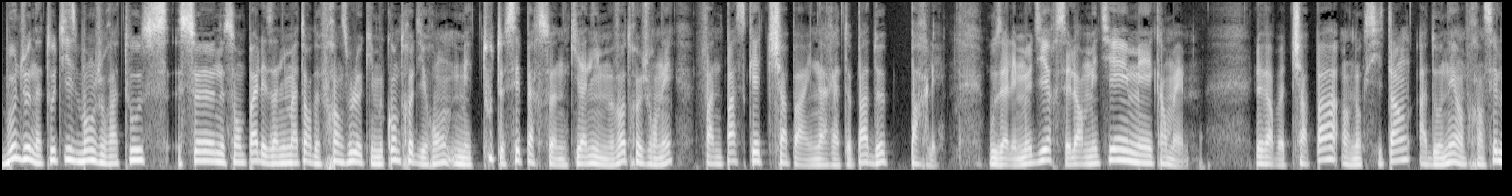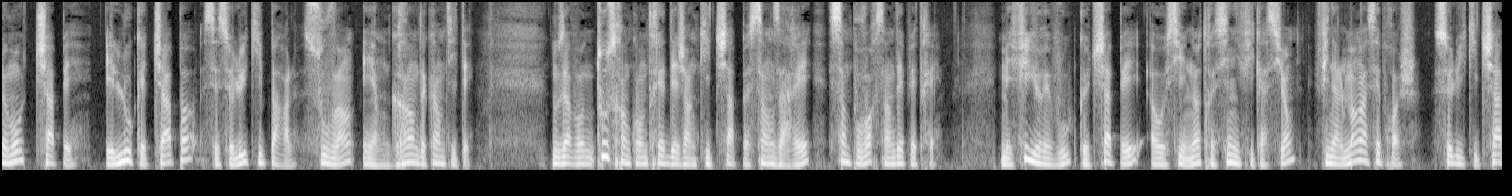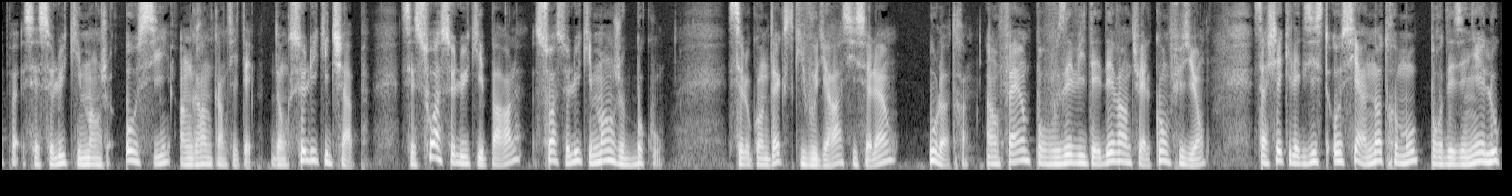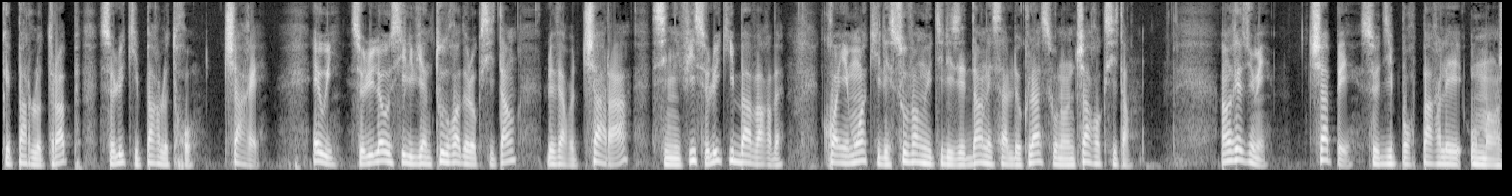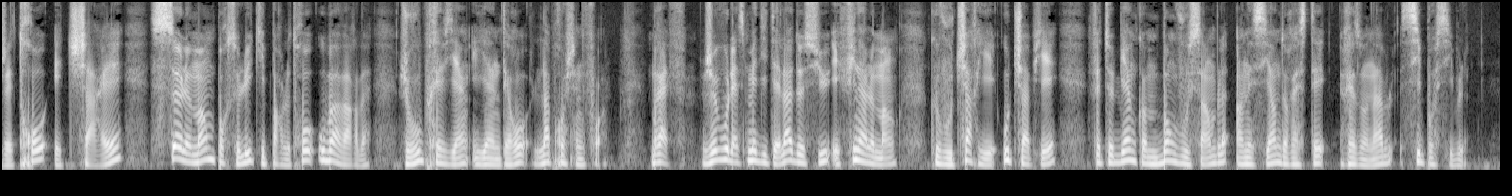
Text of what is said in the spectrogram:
Bonjour à tous. Ce ne sont pas les animateurs de France Bleu qui me contrediront, mais toutes ces personnes qui animent votre journée fan pas que chapa, ils n'arrêtent pas de parler. Vous allez me dire, c'est leur métier, mais quand même. Le verbe chapa en occitan a donné en français le mot chapé. Et Luke chapa, c'est celui qui parle, souvent et en grande quantité. Nous avons tous rencontré des gens qui chapent sans arrêt, sans pouvoir s'en dépêtrer. Mais figurez-vous que chapper a aussi une autre signification, finalement assez proche. Celui qui chappe, c'est celui qui mange aussi en grande quantité. Donc celui qui chappe, c'est soit celui qui parle, soit celui qui mange beaucoup. C'est le contexte qui vous dira si c'est l'un ou l'autre. Enfin, pour vous éviter d'éventuelles confusions, sachez qu'il existe aussi un autre mot pour désigner l'ou qui parle trop, celui qui parle trop. Charé. Eh oui, celui-là aussi il vient tout droit de l'occitan, le verbe chara signifie celui qui bavarde. Croyez-moi qu'il est souvent utilisé dans les salles de classe où l'on char occitan. En résumé, chapé se dit pour parler ou manger trop et charé seulement pour celui qui parle trop ou bavarde. Je vous préviens, il y a un terreau la prochaine fois. Bref, je vous laisse méditer là-dessus et finalement, que vous charriez ou chapiez, faites bien comme bon vous semble en essayant de rester raisonnable si possible.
